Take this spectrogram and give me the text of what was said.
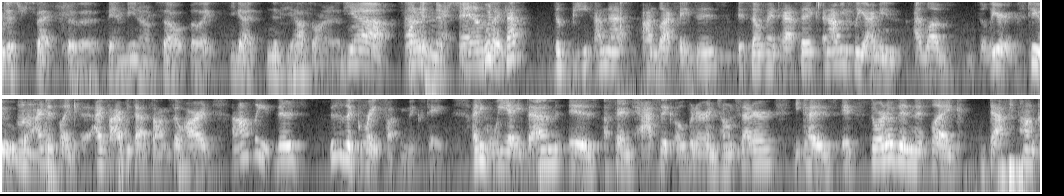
disrespect to the Bambino himself, but like you got Nipsey Hussle on it as well. yeah, fucking And- Nipsey. And I'm Which like, that's the beat on that on Black Faces is so fantastic, and obviously, I mean, I love the lyrics too, but Mm. I just like I vibe with that song so hard. And honestly, there's this is a great fucking mixtape. I think We Ain't Them is a fantastic opener and tone setter because it's sort of in this like Daft Punk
